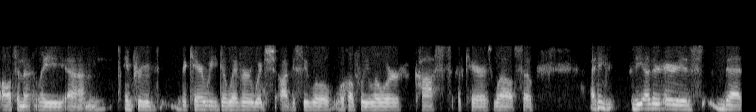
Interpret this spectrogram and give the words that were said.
ultimately um, improve the care we deliver, which obviously will, will hopefully lower costs of care as well. So I think the other areas that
